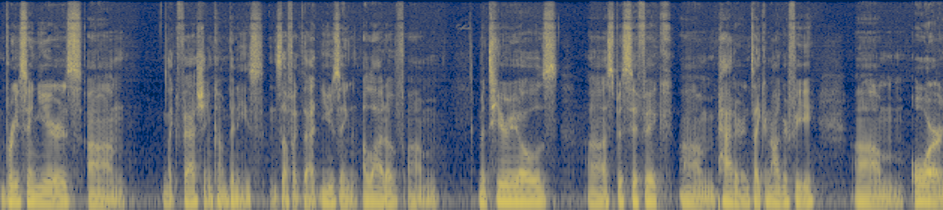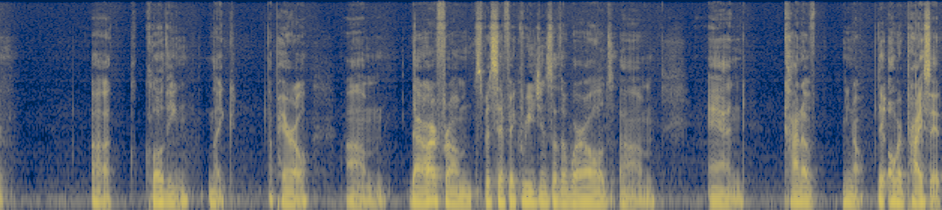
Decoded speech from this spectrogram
recent years, um, like fashion companies and stuff like that, using a lot of um, materials, uh, specific um, patterns, iconography, um, or uh, clothing, like apparel, um, that are from specific regions of the world, um, and kind of you know they overprice it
